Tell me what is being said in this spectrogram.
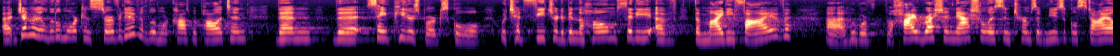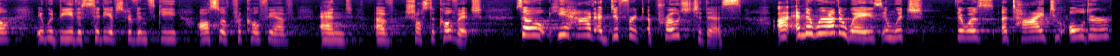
uh, generally a little more conservative, a little more cosmopolitan than the St. Petersburg school, which had featured, had been the home city of the Mighty Five, uh, who were high Russian nationalists in terms of musical style. It would be the city of Stravinsky, also of Prokofiev, and of Shostakovich. So he had a different approach to this. Uh, and there were other ways in which there was a tie to older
